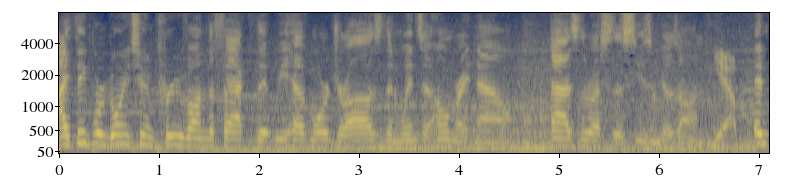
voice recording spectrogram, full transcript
I think we're going to improve on the fact that we have more draws than wins at home right now as the rest of the season goes on. Yeah. And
